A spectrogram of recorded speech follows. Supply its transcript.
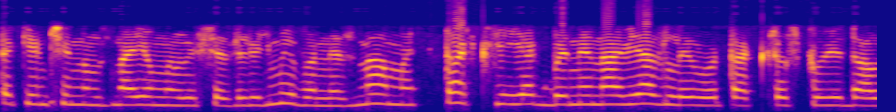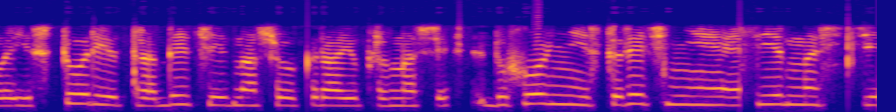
Таким чином знайомилися з людьми, вони з нами. Так якби ненав'язливо так розповідали історію, традиції нашого краю про наші духовні, історичні цінності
